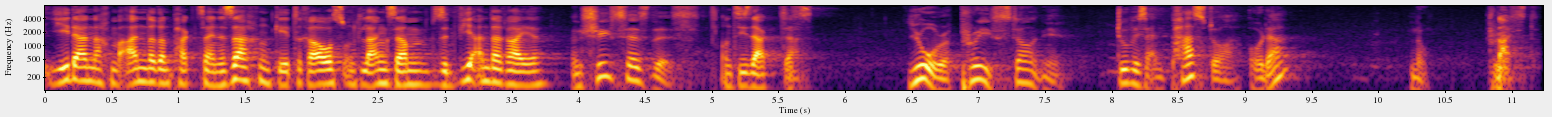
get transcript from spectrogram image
jeder nach dem anderen packt seine Sachen, geht raus und langsam sind wir an der Reihe. And she says this Und sie sagt das. You're a priest, aren't you? Du bist ein Pastor, oder? Nein. priest.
